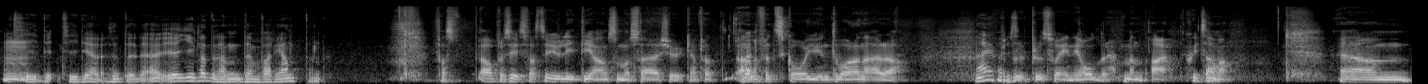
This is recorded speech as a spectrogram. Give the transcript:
mm. tid, tidigare. Så det, jag gillade den, den varianten. Fast, ja, precis. Fast det är ju lite grann som att svära kyrkan. För att ja. Alfred ska ju inte vara nära Nej, precis. Bruce Wayne i ålder. Men ja, skitsamma. Ja. Um,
